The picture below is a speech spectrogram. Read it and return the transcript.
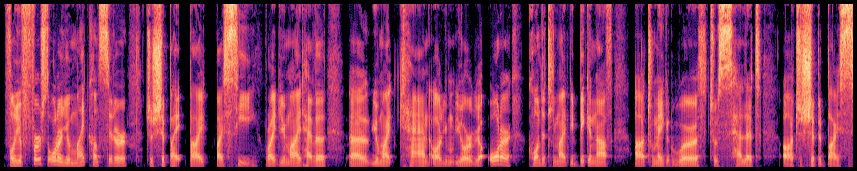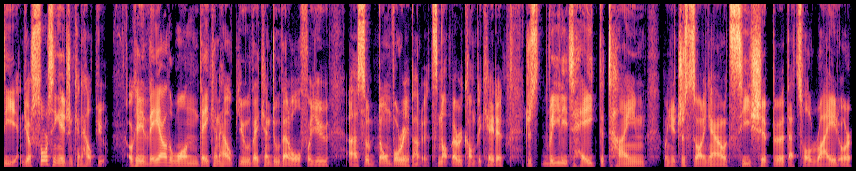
for your first order, you might consider to ship by by, by sea, right? You might have a, uh, you might can, or you, your your order quantity might be big enough uh, to make it worth to sell it or to ship it by sea, and your sourcing agent can help you okay, they are the one, they can help you, they can do that all for you. Uh, so don't worry about it. It's not very complicated. Just really take the time when you're just starting out, sea ship it, that's all right. Or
